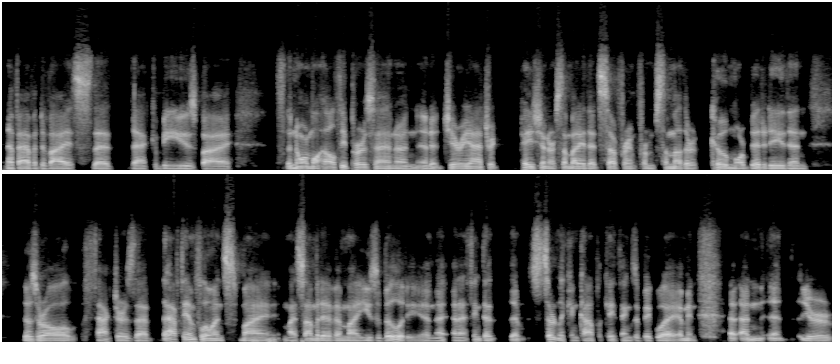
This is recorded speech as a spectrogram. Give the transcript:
and if i have a device that that could be used by a normal healthy person and, and a geriatric patient or somebody that's suffering from some other comorbidity then those are all factors that have to influence my my summative and my usability. And I, and I think that that certainly can complicate things a big way. I mean and, and you're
